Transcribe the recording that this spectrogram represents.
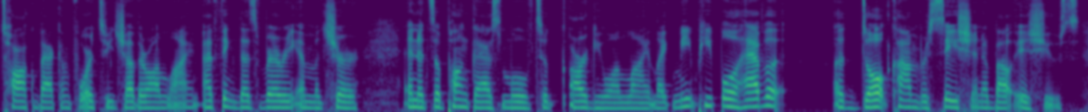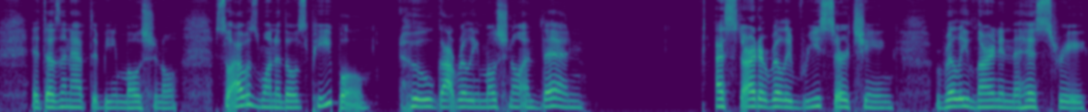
talk back and forth to each other online. I think that's very immature and it's a punk ass move to argue online. Like meet people, have a adult conversation about issues. It doesn't have to be emotional. So I was one of those people who got really emotional and then I started really researching, really learning the history,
